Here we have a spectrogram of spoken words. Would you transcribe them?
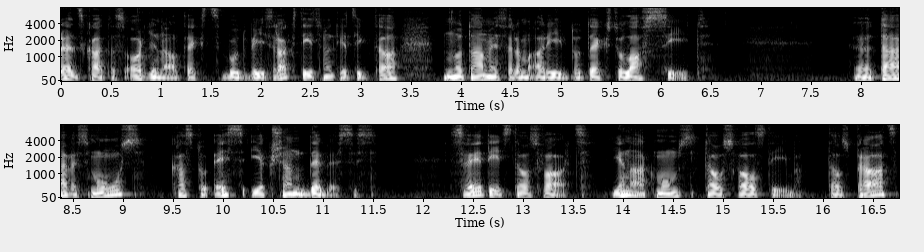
redz, kā tas oriģināla teksts būtu bijis rakstīts, un attiecīgi tā, no tā mēs varam arī to tekstu lasīt. E, Tēves mūs, kas tu esi iekšān debesis, svētīts tavs vārds, ienāk mums tavs valstība, tavs prāts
